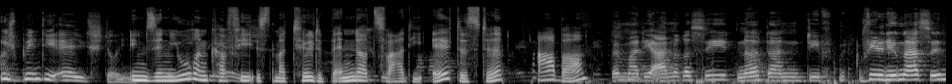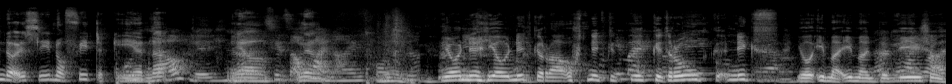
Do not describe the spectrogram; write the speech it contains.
Ich bin die Älteste. Im Seniorencafé ist Mathilde Bender zwar die Älteste, aber wenn man die andere sieht, ne, dann die viel jünger sind, da ist sie noch fit gehen. Ne? Unglaublich, ne? Ja. Das ist jetzt auch ja. mein Eindruck. Ne? Ja, nicht, ja, nicht geraucht, nicht, nicht getrunken, nichts. Ja, immer, immer in Bewegung.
